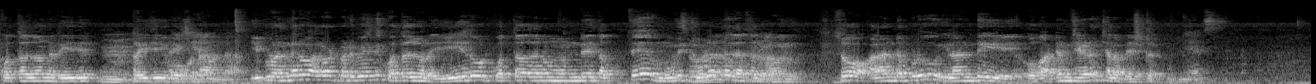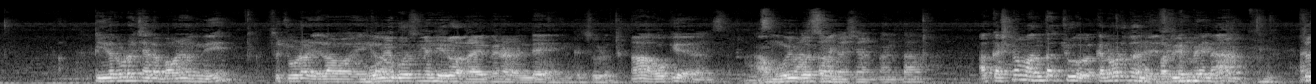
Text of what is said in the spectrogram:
కొత్త జోన్ రీది Hmm. ట్రై చేయకుండా. ఇప్పుడు అందరూ అలవాటు పడిపోయింది కొత్త జోన్ ఏదో ఒకటి కొత్తదనం ఉండే తప్పితే మూవీ చూడట్లేదు అసలు. సో అలాంటప్పుడు ఇలాంటి ఒక అటెంప్ట్ చేయడం చాలా బెస్ట్ టీజర్ కూడా చాలా బాగానే ఉంది. సో చూడాలి ఎలా మూవీ కోసమే హీరో అలా అయిపోయినాడు అంటే ఇంకా చూడు. ఆ, ఓకే. ఆ movie కోసం- అంతా. ఆ కష్టం అంతా చూ కనబడుతుంది స్క్రీన్ పైన. సో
